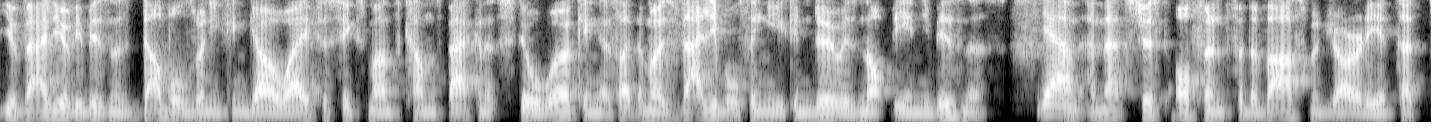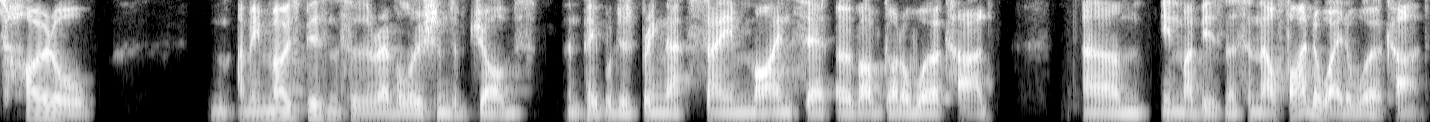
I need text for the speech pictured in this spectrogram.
your value of your business doubles when you can go away for six months comes back and it's still working. It's like the most valuable thing you can do is not be in your business. Yeah. and, and that's just often for the vast majority it's a total i mean most businesses are evolutions of jobs and people just bring that same mindset of i've got to work hard um, in my business. And they'll find a way to work hard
